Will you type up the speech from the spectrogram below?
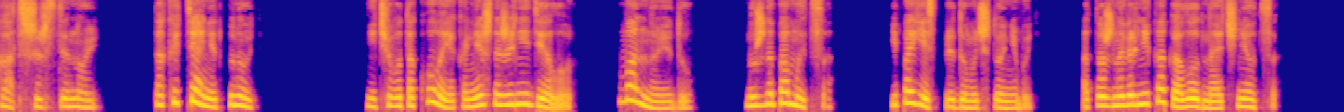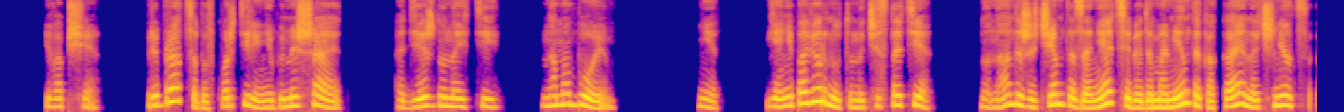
гад шерстяной так и тянет пнуть. Ничего такого я, конечно же, не делаю. В ванную иду. Нужно помыться. И поесть придумать что-нибудь. А то же наверняка голодный очнется. и вообще, прибраться бы в квартире не помешает. Одежду найти. Нам обоим. Нет, я не повернута на чистоте. Но надо же чем-то занять себя до момента, какая начнется.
